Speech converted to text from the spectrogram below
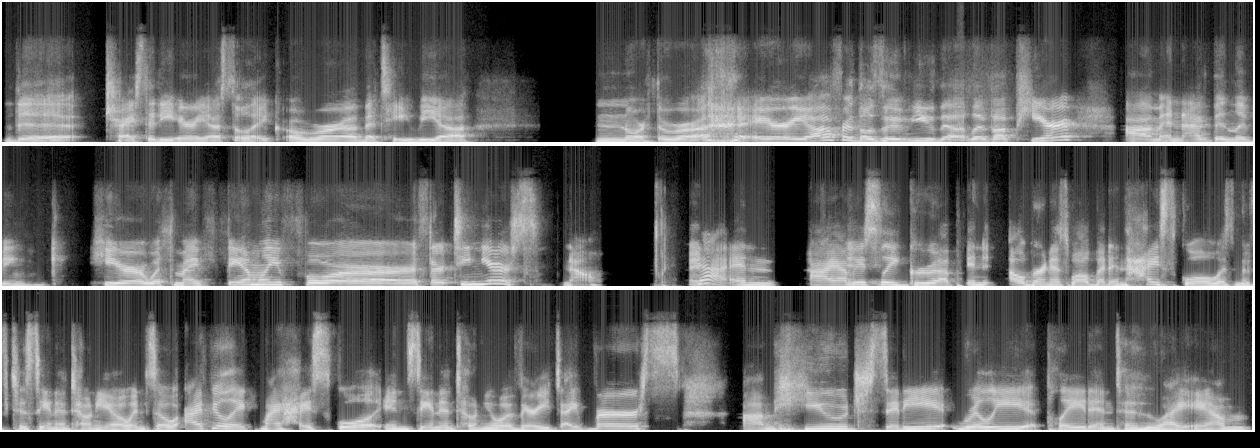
the Tri City area. So, like Aurora, Batavia, North Aurora area, for those of you that live up here. Um, and I've been living here with my family for 13 years now. And yeah. And I obviously grew up in Elburn as well, but in high school was moved to San Antonio. And so I feel like my high school in San Antonio, a very diverse, um, huge city, really played into who I am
